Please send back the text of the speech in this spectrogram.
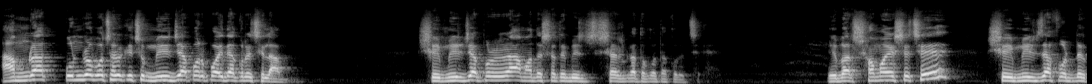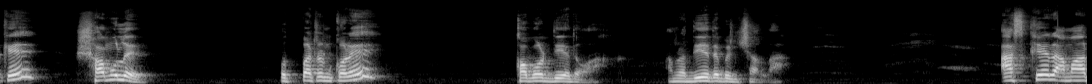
আমরা পনেরো বছরে কিছু মির্জাপুর পয়দা করেছিলাম। সেই মির্জাপুরেরা আমাদের সাথে বিশ্বাসঘাতকতা করেছে। এবার সময় এসেছে সেই মির্জাফরদেরকে সমূলে উৎপাটন করে কবর দিয়ে দেওয়া। আমরা দিয়ে দেব ইনশাল্লাহ আজকের আমার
